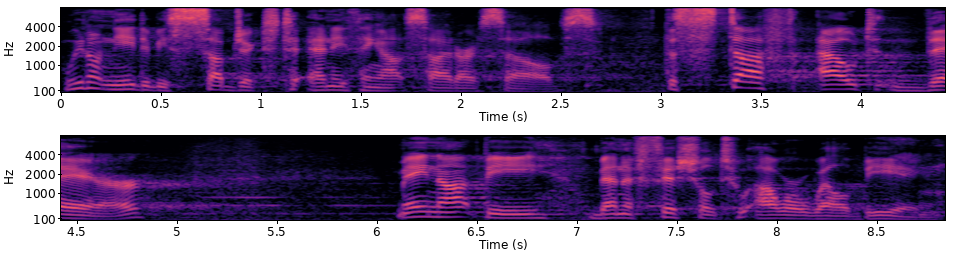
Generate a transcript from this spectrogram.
We don't need to be subject to anything outside ourselves. The stuff out there may not be beneficial to our well being,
